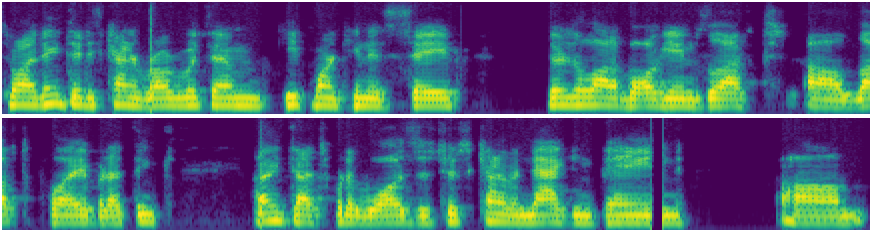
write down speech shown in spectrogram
So I think that he's kind of rode with him, keep Martinez safe. There's a lot of ball games left uh, left to play, but I think I think that's what it was. It's just kind of a nagging pain um,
